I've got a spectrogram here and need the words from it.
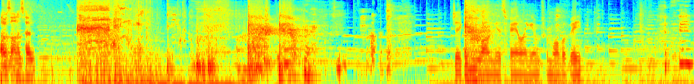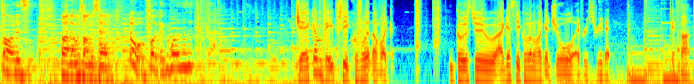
I was on his head. Jacob's lung is failing him from all the vape. It's on his. Oh, that was on his head. Oh, what fucking was it? Jacob vapes the equivalent of like goes to I guess the equivalent of like a Juul every three days, if not.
